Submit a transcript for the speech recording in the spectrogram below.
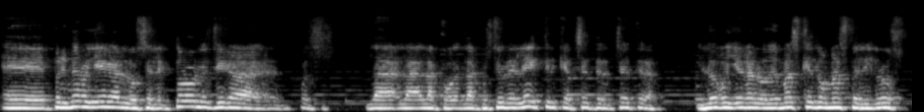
Eh, primero llegan los electrones, llega pues la, la, cuestión eléctrica, etcétera, etcétera. Y luego llega lo demás, que es lo más peligroso.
